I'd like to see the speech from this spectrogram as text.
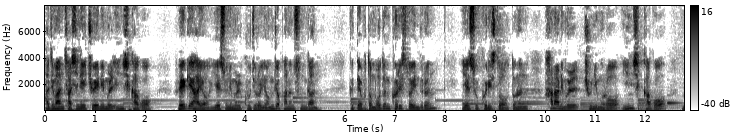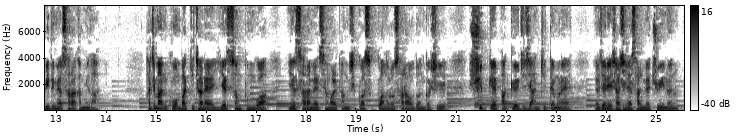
하지만 자신이 죄님을 인식하고 회개하여 예수님을 구주로 영접하는 순간 그때부터 모든 그리스도인들은 예수 그리스도 또는 하나님을 주님으로 인식하고 믿으며 살아갑니다. 하지만 구원받기 전에 옛 성품과 옛 사람의 생활 방식과 습관으로 살아오던 것이 쉽게 바뀌어지지 않기 때문에 여전히 자신의 삶의 주인은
